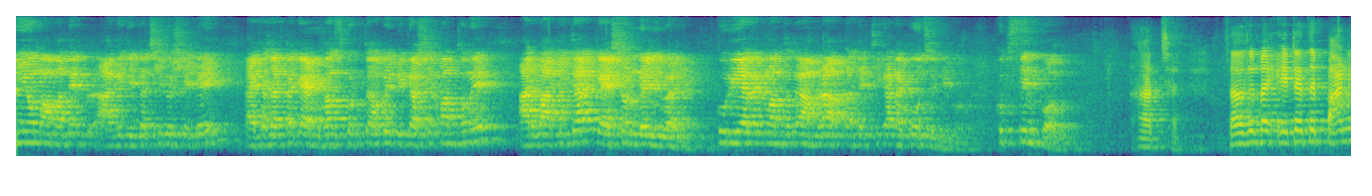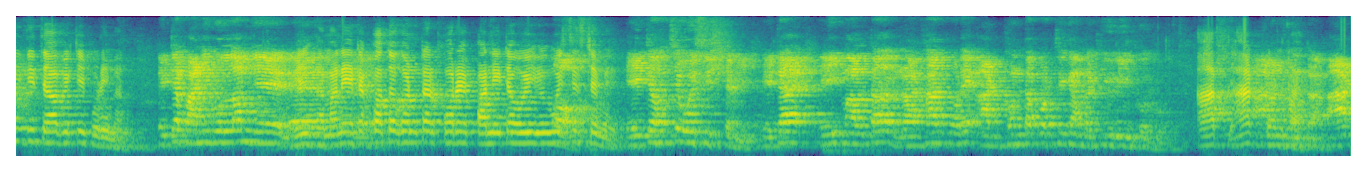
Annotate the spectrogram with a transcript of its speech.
নিয়ম আমাদের আগে যেটা ছিল সেটাই এক হাজার টাকা অ্যাডভান্স করতে হবে বিকাশের মাধ্যমে আর বাকিটা ক্যাশ অন ডেলিভারি কুরিয়ারের মাধ্যমে আমরা আপনাদের ঠিকানায় পৌঁছে দিব। খুব সিম্পল আচ্ছা। সালাউদ্দিন ভাই এটাতে পানি দিতে হবে কি পরিমাণ? এটা পানি বললাম যে মানে এটা কত ঘণ্টার পরে পানিটা ওই ওই সিস্টেমে এইটা হচ্ছে ওই সিস্টেমই এটা এই মালটা রাখার পরে আট ঘণ্টা পর থেকে আমরা কিউরিং করব। আট আট ঘণ্টা? আট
